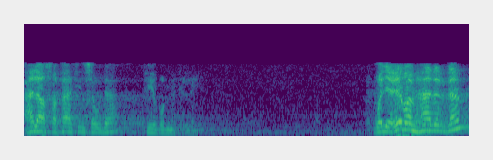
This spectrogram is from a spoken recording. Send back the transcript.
على صفات سوداء في ظلمة الليل. ولعظم هذا الذنب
